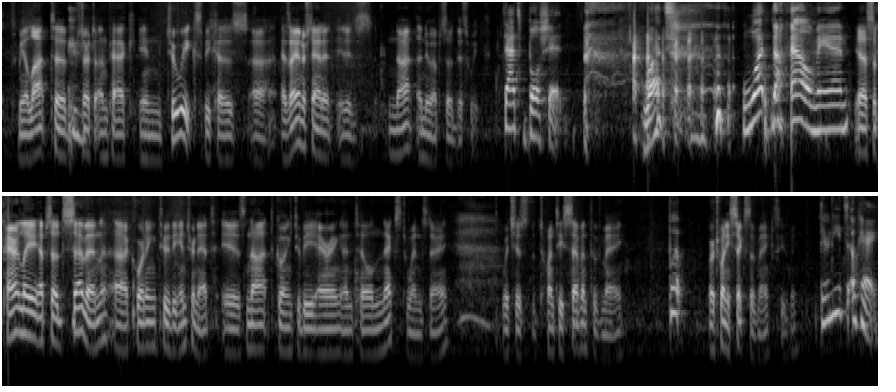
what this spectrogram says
It's gonna be a lot to start to unpack in two weeks because, uh, as I understand it, it is not a new episode this week. That's bullshit. What? What the hell, man? Yes, apparently episode seven, uh, according to the internet, is not going to be airing until next Wednesday, which is the twenty seventh of May But or twenty sixth of May. Excuse me. There needs okay.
